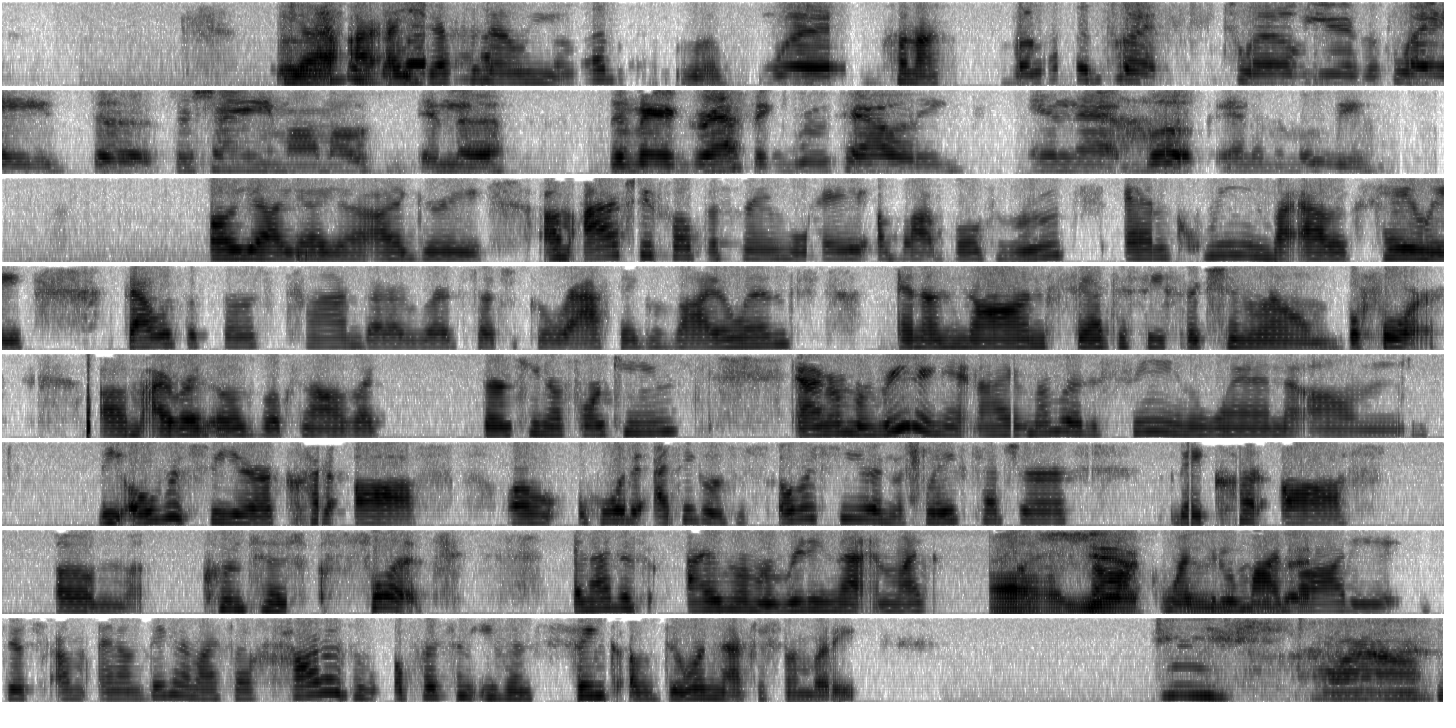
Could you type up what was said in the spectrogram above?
Yeah, I, I definitely. Beloved was Hold on. Beloved put twelve years of slave to to shame almost in the the very graphic brutality in that book and in the movie. Oh yeah, yeah, yeah. I agree. Um, I actually felt the same way about both Roots and Queen by Alex Haley. That was the first time that I read such graphic violence in a non-fantasy fiction realm before. Um, I read those books and I was like 13 or 14, and I remember reading it, and I remember the scene when um, the overseer cut off, or what I think it was the overseer and the slave catcher, they cut off um, Kunta's foot, and I just I remember reading that and like Oh, a yeah, shock went through my that. body. Just um, and I'm thinking to myself, how does a person even think of doing that to somebody? Wow.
